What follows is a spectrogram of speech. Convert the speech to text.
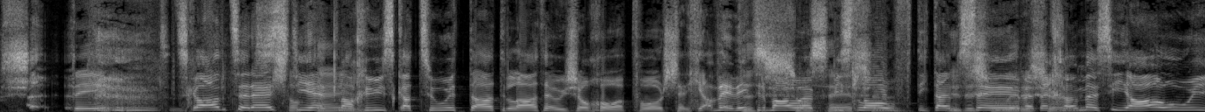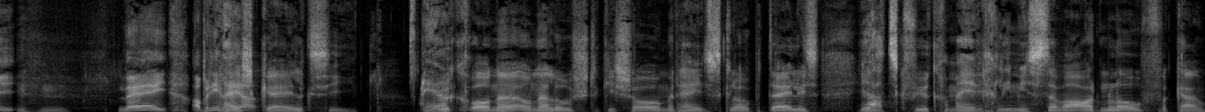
Stimmt. Das ganze Rest, So die hat nach uns zugetan, der Laden und ist schon gekommen, die Vorstellung. Ja, wenn Das wieder mal etwas sehr schön. läuft in diesem Das verdammt dann kommen sie alle. Nein, aber ich Das habe war ja, geil. Gewesen. ja, Wirklich auch eine, auch eine lustige Show. Wir haben es, glaube ich, teilweise... Ich hatte das Gefühl, wir haben ein bisschen warm laufen gell?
